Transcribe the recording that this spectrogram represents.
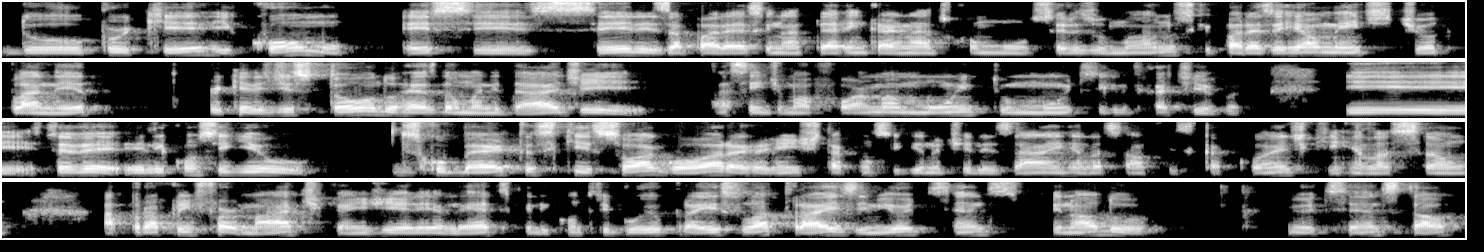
do porquê e como esses seres aparecem na Terra encarnados como seres humanos que parecem realmente de outro planeta, porque eles destoam do resto da humanidade assim de uma forma muito muito significativa. E você vê, ele conseguiu descobertas que só agora a gente está conseguindo utilizar em relação à física quântica, em relação à própria informática, a engenharia elétrica, ele contribuiu para isso lá atrás, em 1800, final do 1800 e tal.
